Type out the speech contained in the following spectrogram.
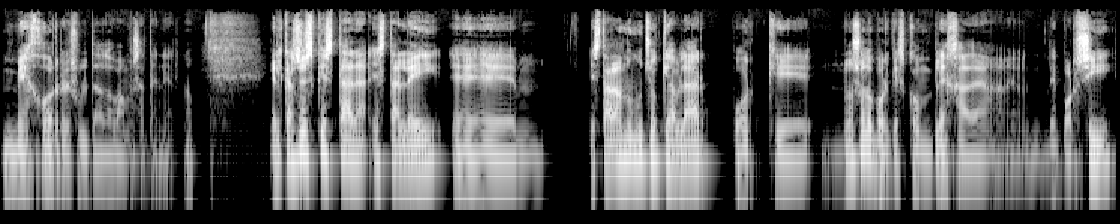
mejor resultado vamos a tener. El caso es que esta, esta ley está dando mucho que hablar porque no solo porque es compleja de, por sí,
